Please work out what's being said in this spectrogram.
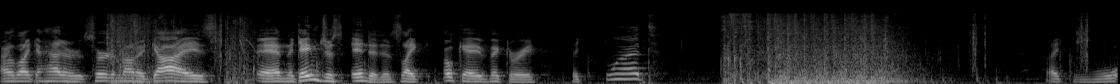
I like I had a certain amount of guys and the game just ended. It's like, okay, victory. Like, what? Like, wh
